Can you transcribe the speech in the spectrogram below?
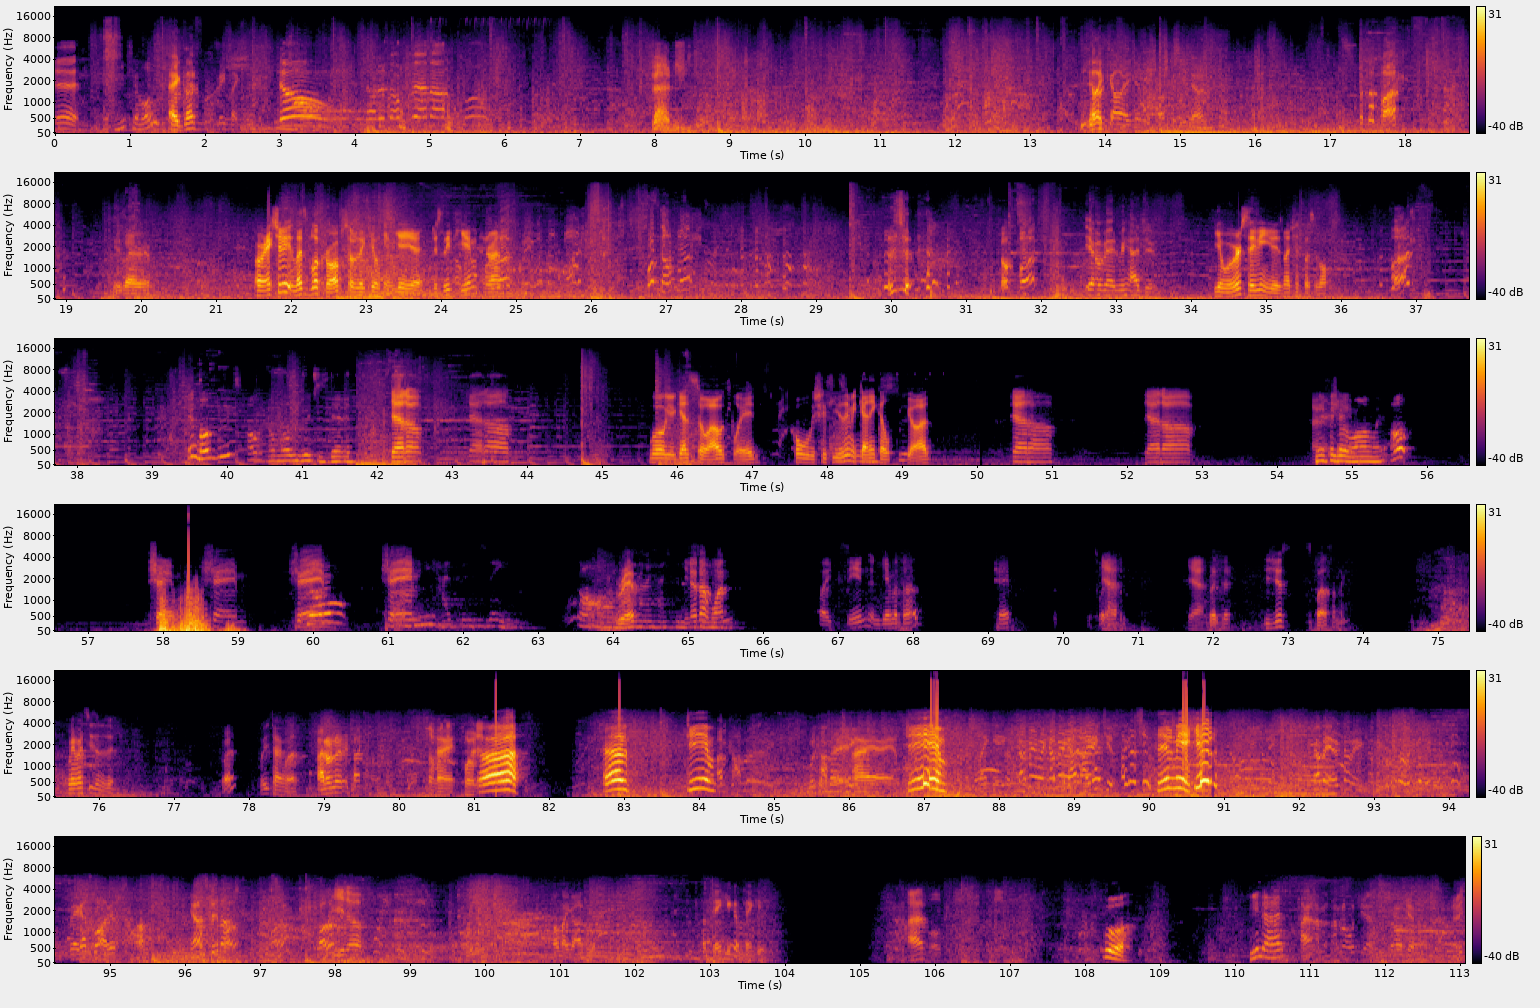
Oh shit. Can you kill him? Hey, Glyph. Great. No! No, there's no mana! Bench! You like how I get the fuck with you don't? What the fuck? You better. Or actually, let's block Rob so they kill him. Yeah, yeah. Just leave him and run. The fuck? the? Yo, man, we had you. Yeah, we were saving you as much as possible. Fuck? Hey, Moby Boots? Oh, no, Moby Boots is dead. Get up! Get up! Whoa, you get so outplayed. Holy shit, he's a mechanical shit. god. Get up! Get up! What if I go the long way? Oh! Shame. Shame. Shame. No! Shame. Has been slain. Oh, Rip. Has been You know that one, like, scene in Game of Thrones? Shame. That's, that's what Yeah. happened Yeah. right there. Did you just spoil something? Wait, what season is it? What? What are you talking about? I don't know what you're talking Someone Alright. imported. Ah! Help! Team! about. I'm coming! We're coming! Alright, alright, alright. Team! Coming, we're coming, we're! I got you, I got you! Heal me! Heal! Come here, come here, come here. Let's go, let's go, let's go. Wait, I got Squall, I got Squall. Yeah, spit him out. Follow? Eat up! Oh my god. I'm tanking, I'm tanking. I have ultimate 15. Whoa. You can die. I, I'm, I'm gonna hold you. I'm gonna hold you. Ready?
